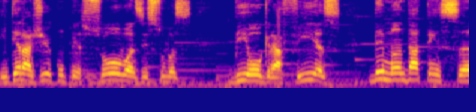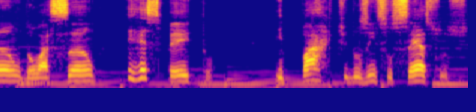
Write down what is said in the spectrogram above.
Interagir com pessoas e suas biografias demanda atenção, doação e respeito. E parte dos insucessos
